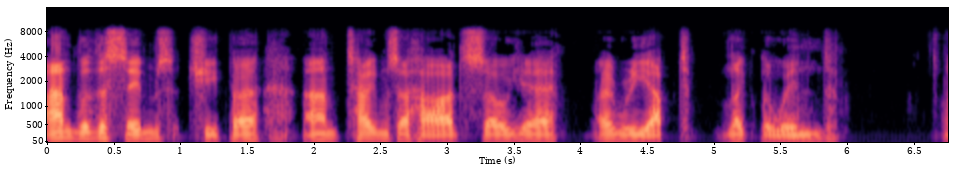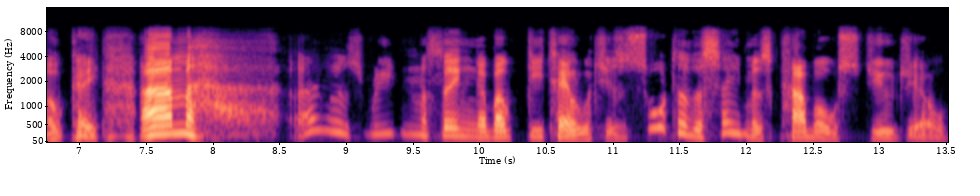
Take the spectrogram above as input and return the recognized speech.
And with the Sims, cheaper. And times are hard, so yeah, I re-upped like the wind. Okay. Um, I was reading a thing about detail, which is sort of the same as Camo Studio,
